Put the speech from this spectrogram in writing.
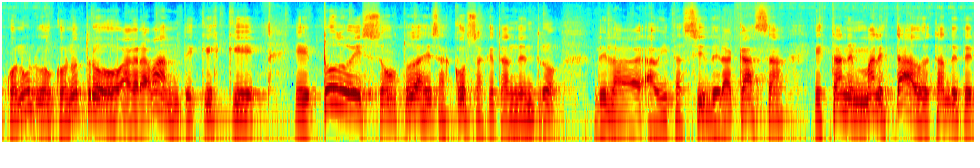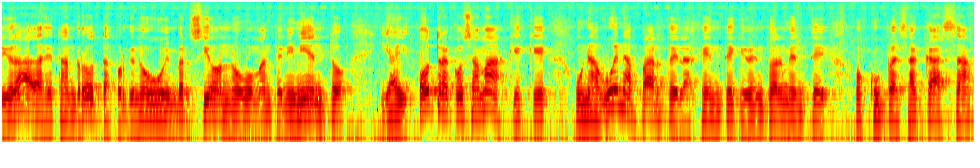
con otro agravante que es que eh, todo eso, todas esas cosas que están dentro de la habitación, de la casa, están en mal estado, están deterioradas, están rotas porque no hubo inversión, no hubo mantenimiento. Y hay otra cosa más, que es que una buena parte de la gente que eventualmente ocupa esa casa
